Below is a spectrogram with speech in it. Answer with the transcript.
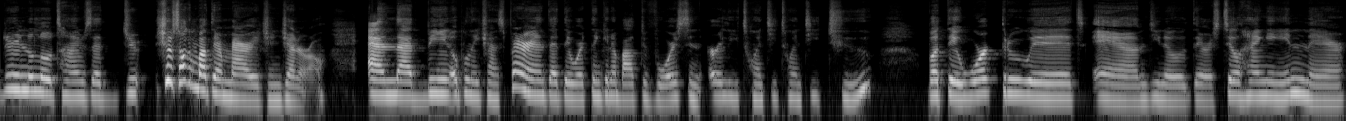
during the low times that dur- she was talking about their marriage in general and that being openly transparent that they were thinking about divorce in early 2022 but they worked through it and you know they're still hanging in there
